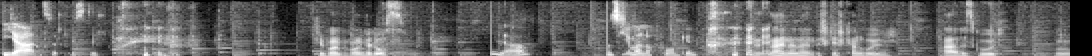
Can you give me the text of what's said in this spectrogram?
Ja, das wird lustig. Okay, wollen, wollen wir los? Ja. Muss ich immer noch vorgehen? Äh, nein, nein, nein, ich, ich kann ruhig. Alles gut. Wo,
